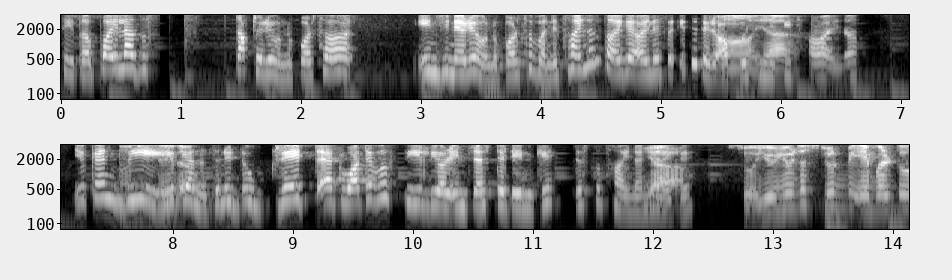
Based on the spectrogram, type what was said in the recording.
त्यही त पहिला जस्तो डक्टरै हुनुपर्छ इन्जिनियरै हुनुपर्छ भन्ने छैन नि त अहिले अहिले त यति धेरै अपर्च्युनिटी. छ होइन you can be you. Can हुन्छ नि do great at whatever field you're interested in के त्यस्तो छैन नि. अहिले So you you just should be able to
